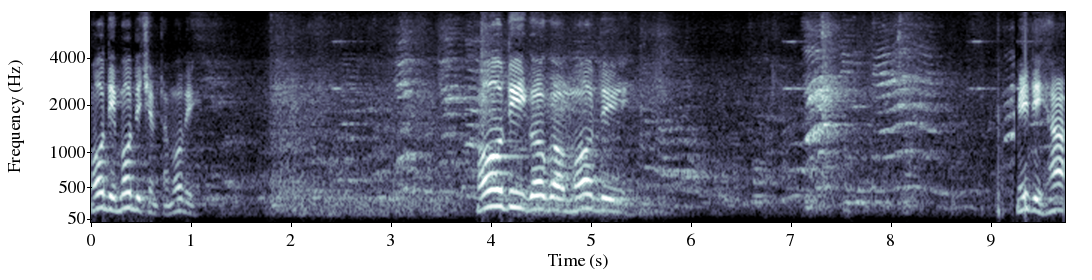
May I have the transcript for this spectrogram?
მოდი, მოდი ჩემთან, მოდი. მოდი, გოგო, მოდი. მიდი, ჰა?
